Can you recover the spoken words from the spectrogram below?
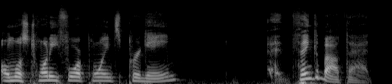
almost 24 points per game? Think about that.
